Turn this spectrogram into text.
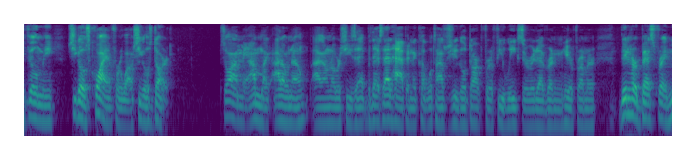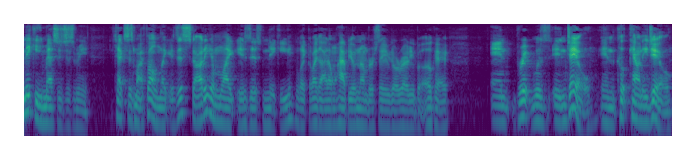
feel me? She goes quiet for a while. She goes dark. So I mean, I'm like, I don't know, I don't know where she's at. But that's that happened a couple times. When she would go dark for a few weeks or whatever, and hear from her. Then her best friend Nikki messages me texts my phone like, "Is this Scottie?" I'm like, "Is this Nikki?" Like, like I don't have your number saved already, but okay. And Britt was in jail in Cook County Jail,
